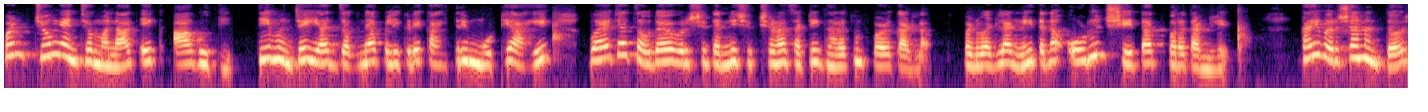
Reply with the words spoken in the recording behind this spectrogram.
पण चुंग यांच्या मनात एक आग होती. ती म्हणजे या जगण्यापलीकडे काहीतरी मोठे आहे. वयाच्या चौदाव्या वर्षी त्यांनी शिक्षणासाठी घरातून पळ काढला. पण वडिलांनी त्यांना ओढून शेतात परत आणले. काही वर्षानंतर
